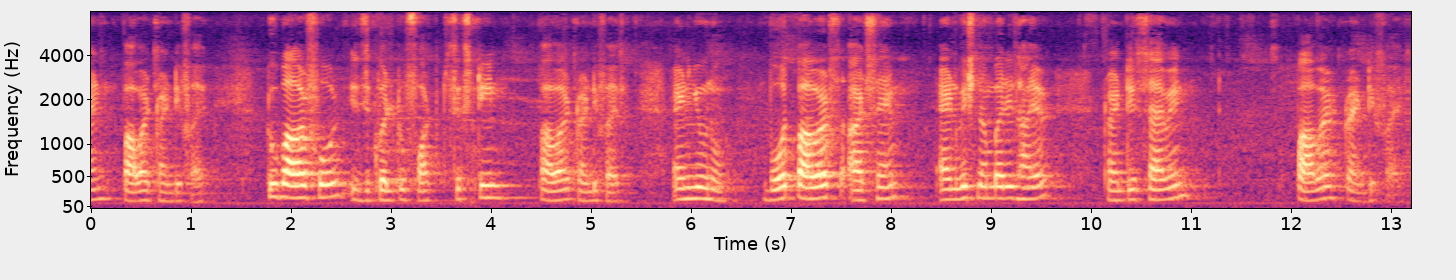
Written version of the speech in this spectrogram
and power 25 2 power 4 is equal to 16 power 25 and you know both powers are same. And which number is higher? 27 power 25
